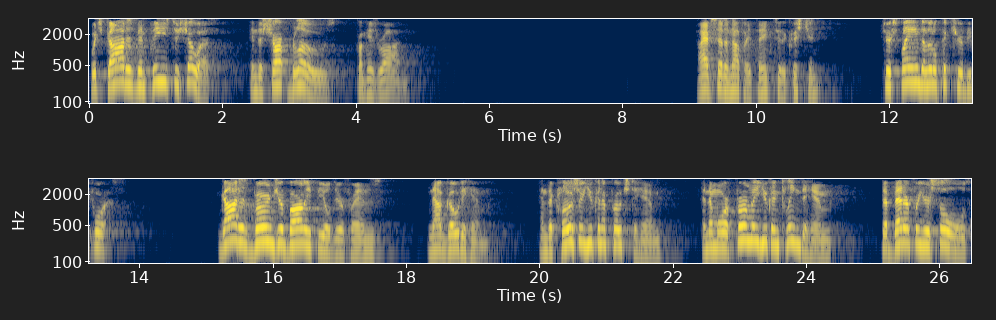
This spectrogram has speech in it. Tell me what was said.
which God has been pleased to show us in the sharp blows from his rod. I have said enough, I think, to the Christian to explain the little picture before us. God has burned your barley field, dear friends. Now go to him. And the closer you can approach to him, and the more firmly you can cling to him, the better for your soul's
